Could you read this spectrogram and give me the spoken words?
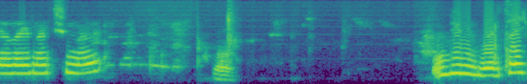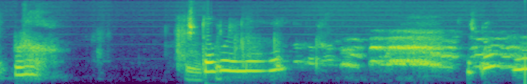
ఏదైనా చిన్నది. ఉమ్. దీనికి పెడతా ఇప్పుడు ఇష్టమైన ఇష్టమైన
